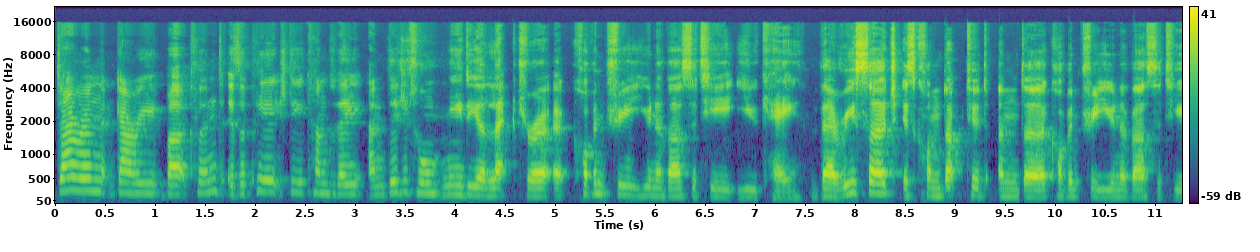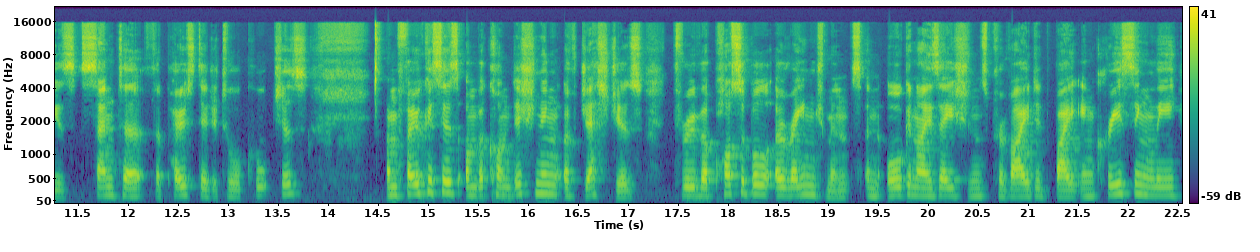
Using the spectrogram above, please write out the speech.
Darren Gary Berkland is a PhD candidate and digital media lecturer at Coventry University, UK. Their research is conducted under Coventry University's Centre for Post Digital Cultures and focuses on the conditioning of gestures through the possible arrangements and organizations provided by increasingly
